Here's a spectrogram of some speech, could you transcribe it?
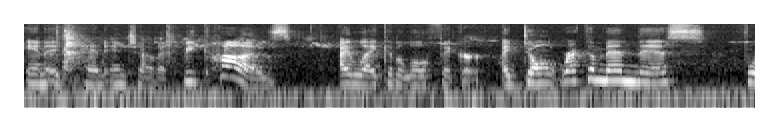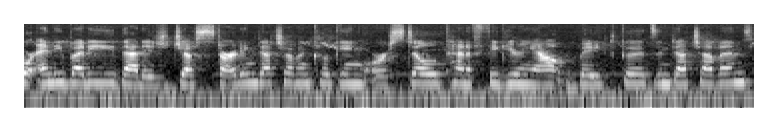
in a 10 inch oven because I like it a little thicker. I don't recommend this for anybody that is just starting Dutch oven cooking or still kind of figuring out baked goods in Dutch ovens.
